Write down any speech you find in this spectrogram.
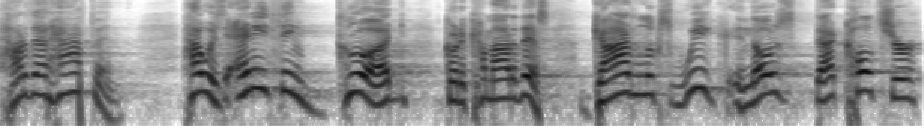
How did that happen? How is anything good going to come out of this? God looks weak. In those, that culture,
